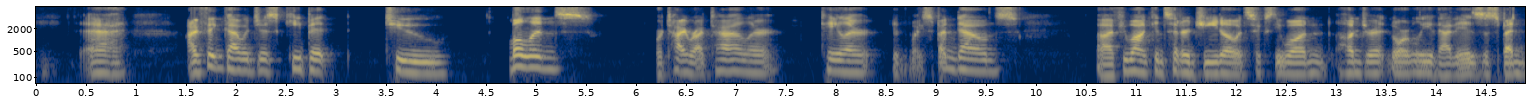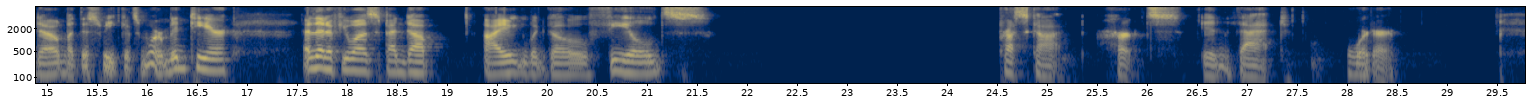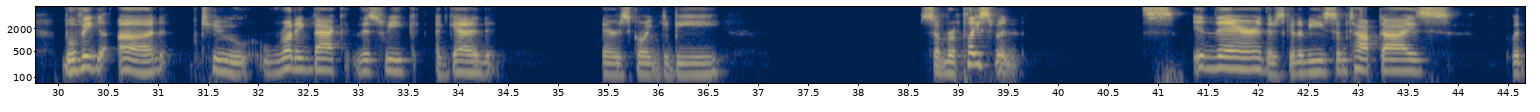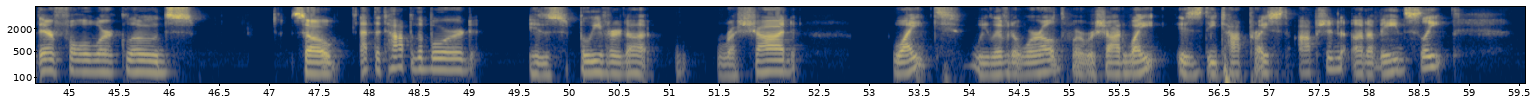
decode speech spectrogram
eh, I think I would just keep it to Mullens or Tyrod Tyler, Taylor in my spend downs. Uh, if you want to consider Geno at 6,100, normally that is a spend down, but this week it's more mid tier. And then if you want to spend up, I would go Fields, Prescott, Hurts in that order. Moving on to running back this week, again, there's going to be some replacements in there. There's going to be some top guys with their full workloads. So at the top of the board is, believe it or not, Rachaad White. We live in a world where Rachaad White is the top priced option on a main slate.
